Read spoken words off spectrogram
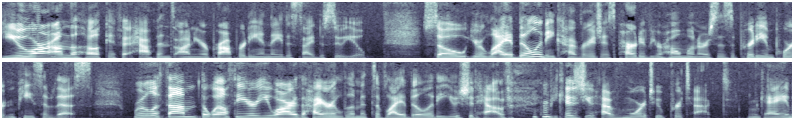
You are on the hook if it happens on your property and they decide to sue you. So, your liability coverage as part of your homeowners is a pretty important piece of this. Rule of thumb the wealthier you are, the higher limits of liability you should have because you have more to protect. Okay.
